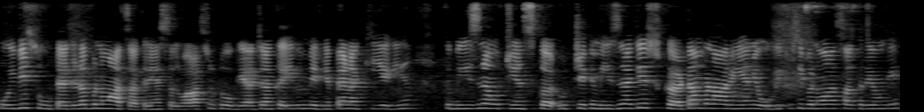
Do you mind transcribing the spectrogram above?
ਕੋਈ ਵੀ ਸੂਟ ਹੈ ਜਿਹੜਾ ਬਣਵਾ ਸਕਦੇ ਹਾਂ, ਸਲਵਾਰ ਸੂਟ ਹੋ ਗਿਆ ਜਾਂ ਕਈ ਵੀ ਮੇਰੀਆਂ ਭੈਣਾਂ ਕੀ ਹੈਗੀਆਂ, ਕਮੀਜ਼ ਨਾਲ ਉੱਚੀਆਂ ਸਕਰ, ਉੱਚੇ ਕਮੀਜ਼ ਨਾਲ ਕੀ ਸਕਰਟਾਂ ਬਣਾ ਰਹੀਆਂ ਨੇ, ਉਹ ਵੀ ਤੁਸੀਂ ਬਣਵਾ ਸਕਦੇ ਹੋਗੇ।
